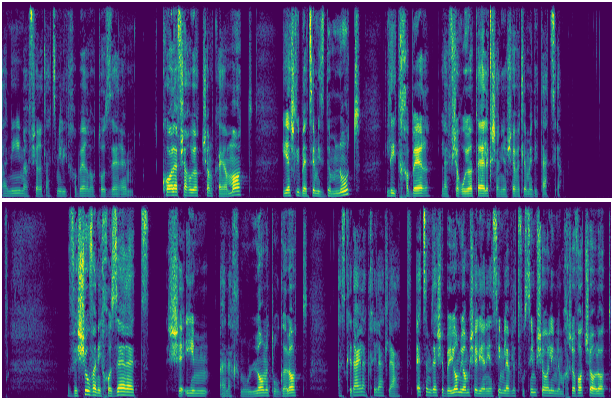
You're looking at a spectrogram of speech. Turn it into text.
אני מאפשרת לעצמי להתחבר לאותו זרם. כל האפשרויות שם קיימות, יש לי בעצם הזדמנות להתחבר לאפשרויות האלה כשאני יושבת למדיטציה. ושוב אני חוזרת, שאם אנחנו לא מתורגלות, אז כדאי להתחיל לאט לאט. עצם זה שביום יום שלי אני אשים לב לדפוסים שעולים, למחשבות שעולות,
